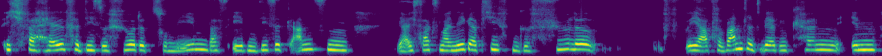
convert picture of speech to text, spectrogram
ich verhelfe, diese Hürde zu nehmen, dass eben diese ganzen ja, ich sag's mal, negativen Gefühle ja, verwandelt werden können in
